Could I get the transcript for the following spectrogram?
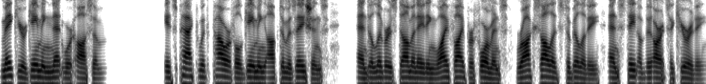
make your gaming network awesome. It's packed with powerful gaming optimizations, and delivers dominating Wi-Fi performance, rock-solid stability, and state-of-the-art security.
